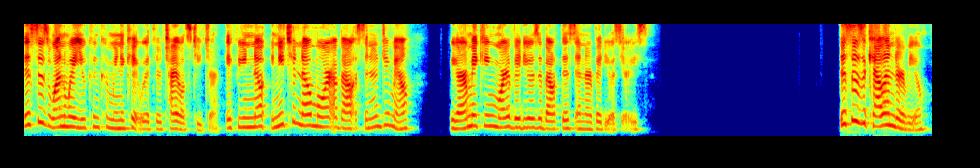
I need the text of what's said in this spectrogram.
This is one way you can communicate with your child's teacher. If you know you need to know more about Synergy Mail, we are making more videos about this in our video series. This is a calendar view.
